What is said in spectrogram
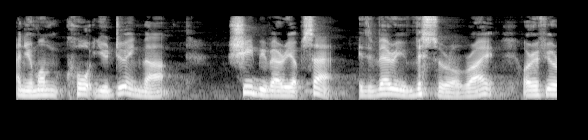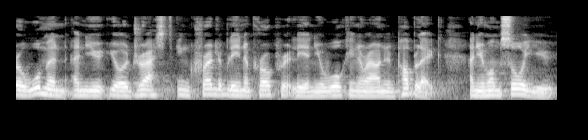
and your mom caught you doing that she'd be very upset. It's very visceral right? Or if you're a woman and you you're dressed incredibly inappropriately and you're walking around in public and your mom saw you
